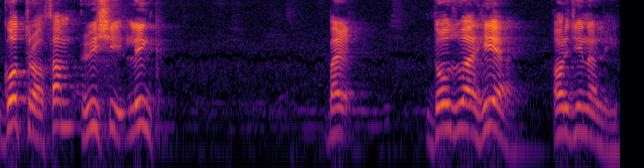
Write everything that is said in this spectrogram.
Gotra, some rishi, link. But those who are here originally,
